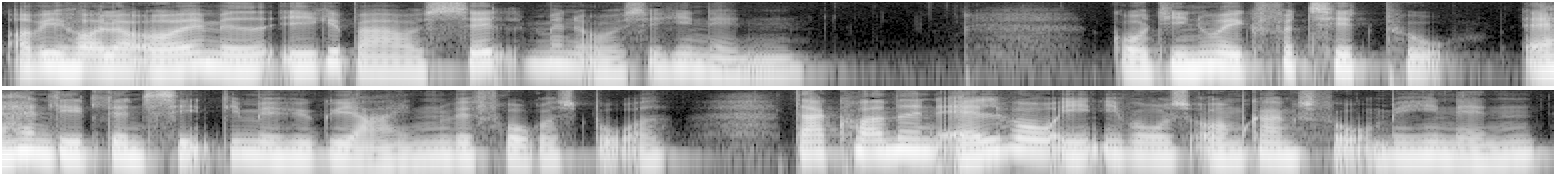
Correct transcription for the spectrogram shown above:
og vi holder øje med ikke bare os selv, men også hinanden. Går de nu ikke for tæt på, er han lidt lensindig med hygiejnen ved frokostbordet. Der er kommet en alvor ind i vores omgangsform med hinanden,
